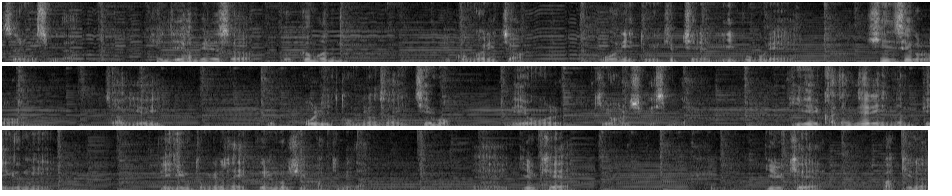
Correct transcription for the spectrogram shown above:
쓰는 것입니다. 현재 화면에서 그 검은 공간 있죠. 원이 두 개 겹치는 이 부분에 흰색으로 자기의 그 올릴 동영상의 제목, 내용을 기록할 수 있겠습니다. 뒤에 가장자리에 있는 배경이 배경 동영상이 끊임없이 바뀝니다. 에, 이렇게 이렇게 바뀌는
